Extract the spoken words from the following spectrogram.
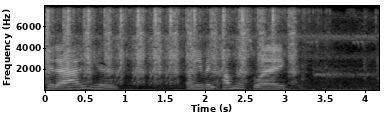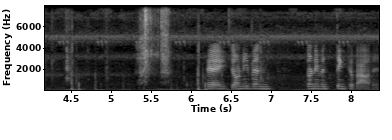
Get out of here. Don't even come this way. Okay, don't even don't even think about it.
